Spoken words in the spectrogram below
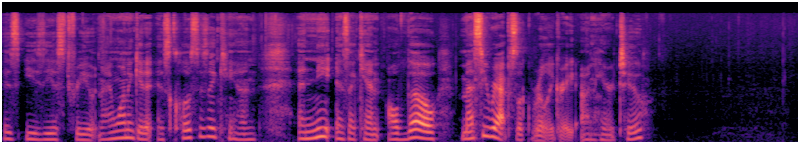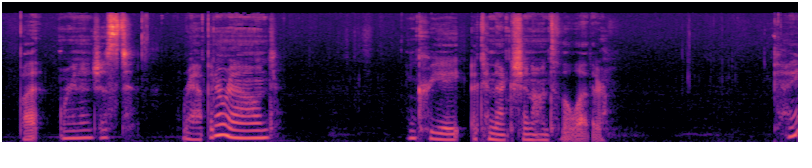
is easiest for you. And I want to get it as close as I can and neat as I can, although messy wraps look really great on here too. But we're going to just wrap it around and create a connection onto the leather. Okay.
